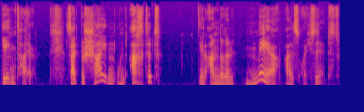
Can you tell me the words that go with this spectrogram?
Gegenteil, seid bescheiden und achtet den anderen mehr als euch selbst.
